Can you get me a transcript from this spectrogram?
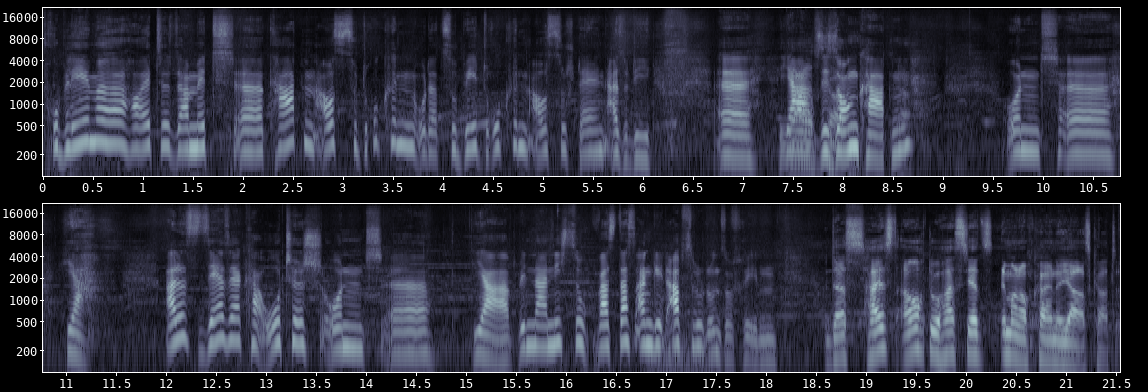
Probleme heute damit, äh, Karten auszudrucken oder zu bedrucken, auszustellen. Also die äh, ja, Saisonkarten. Ja. Und äh, ja, alles sehr, sehr chaotisch und äh, ja, bin da nicht so, was das angeht, absolut unzufrieden. Das heißt auch, du hast jetzt immer noch keine Jahreskarte.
